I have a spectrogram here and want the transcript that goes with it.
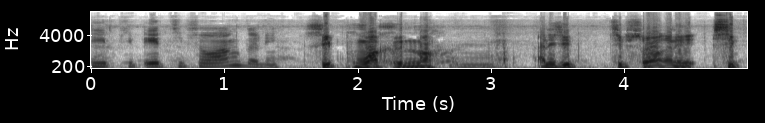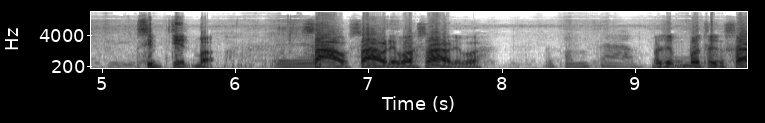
สิบสิบเอ็ดสิบสองตัวนี้สิบหัวขึ้นเนาะอ่าอันนี้สิบสิบสองอันนี้สิบสิบเจ็ดบ่เออเศร้าเศร้าเดี๋ยวบ่เศร้าเดี๋ยวบ่บ่ถึงเศร้าบ่ถึงบ่ถึงเศร้า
